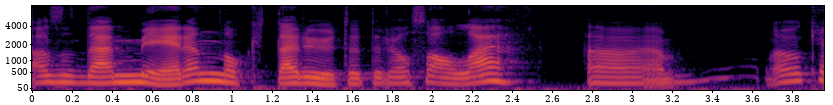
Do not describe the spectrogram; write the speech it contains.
altså, det er mer enn nok der ute til oss alle. Uh, OK,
